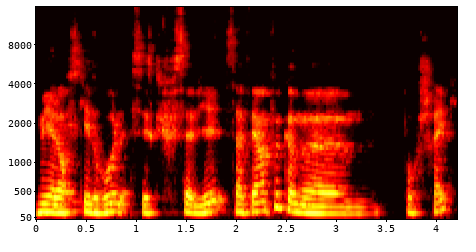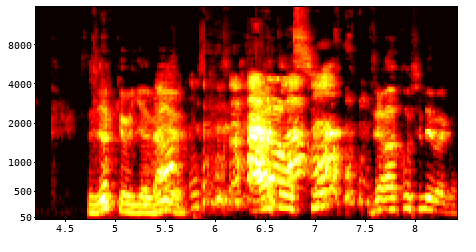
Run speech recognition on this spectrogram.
Mais alors, ce qui est drôle, c'est ce que vous saviez, ça fait un peu comme euh, pour Shrek. C'est-à-dire qu'il y avait. Là, on se concentre. Alors là, Attention, j'ai raccroché les wagons.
